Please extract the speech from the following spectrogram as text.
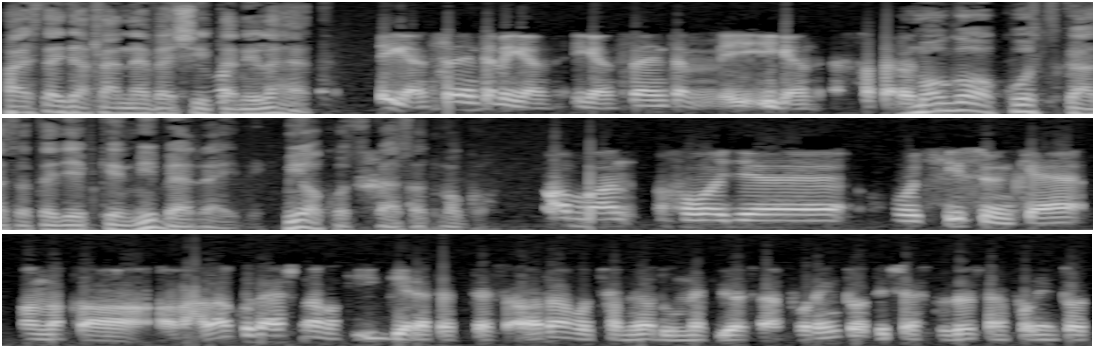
Ha ezt egyáltalán nevesíteni lehet? Igen, szerintem igen, igen, szerintem igen. Határoz... Maga a kockázat egyébként miben rejlik? Mi a kockázat maga? Abban, hogy, hogy hiszünk-e annak a, a vállalkozásnak, aki ígéretet tesz arra, hogyha mi adunk neki 50 forintot, és ezt az 50 forintot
